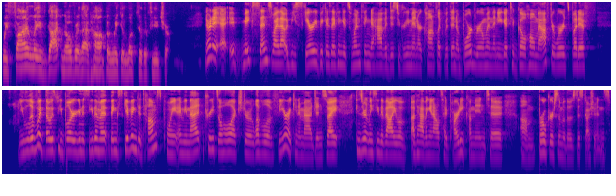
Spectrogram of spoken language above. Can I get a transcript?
we finally have gotten over that hump and we can look to the future. No, it, it makes sense why that would be scary because I think it's one thing to have a disagreement or conflict within a boardroom and then you get to go home afterwards. But if you live with those people or you're going to see them at Thanksgiving, to Tom's point, I mean, that creates a whole extra level of fear, I can imagine. So I can certainly see the value of, of having an outside party come in to um, broker some of those discussions.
